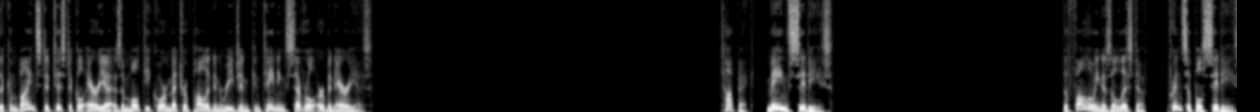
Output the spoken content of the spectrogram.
The combined statistical area is a multi-core metropolitan region containing several urban areas. Main cities The following is a list of «principal cities»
